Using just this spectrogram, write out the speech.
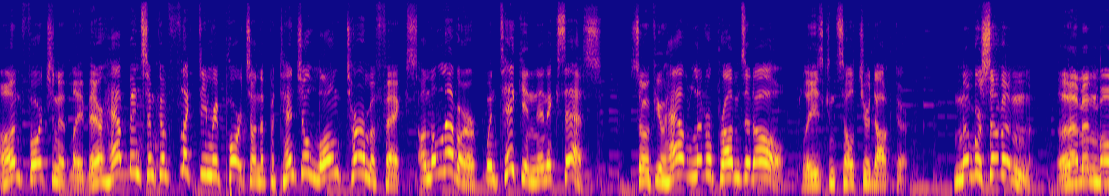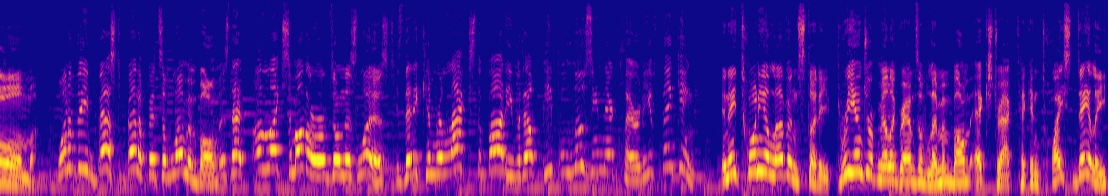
Unfortunately, there have been some conflicting reports on the potential long term effects on the liver when taken in excess. So if you have liver problems at all, please consult your doctor. Number 7. Lemon Balm. One of the best benefits of lemon balm is that, unlike some other herbs on this list, is that it can relax the body without people losing their clarity of thinking. In a 2011 study, 300 milligrams of lemon balm extract taken twice daily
